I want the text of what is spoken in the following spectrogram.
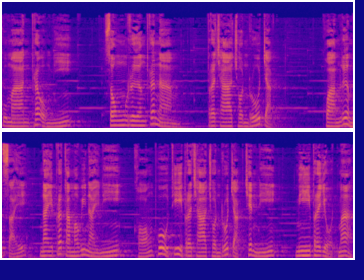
กุมารพระองค์นี้ ทรงเรืองพระนาม ประชาชนรู้จัก ความเลื่อมใสในพระธรรมวินัยนี้ของผู้ที่ประชาชนรู้จักเช่นนี้ มีประโยชน์มาก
